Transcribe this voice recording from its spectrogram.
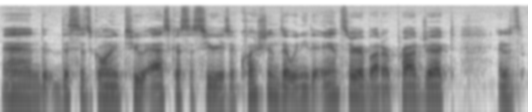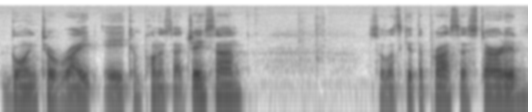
and this is going to ask us a series of questions that we need to answer about our project, and it's going to write a components.json. So let's get the process started.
